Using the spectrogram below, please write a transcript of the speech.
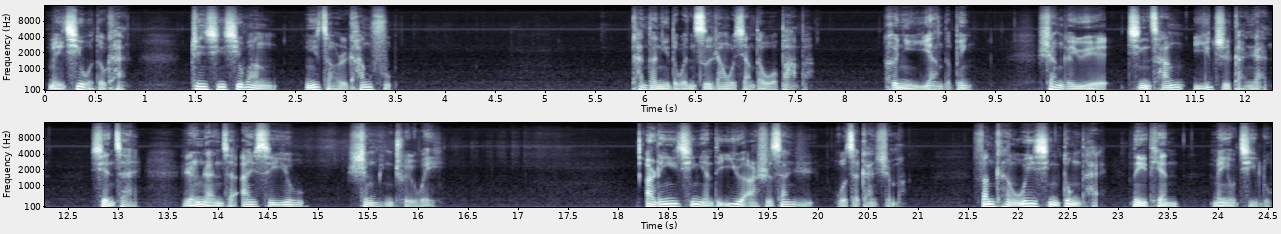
每期我都看，真心希望。”你早日康复。看到你的文字，让我想到我爸爸，和你一样的病，上个月进仓移植感染，现在仍然在 ICU，生命垂危。二零一七年的一月二十三日，我在干什么？翻看微信动态，那天没有记录。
